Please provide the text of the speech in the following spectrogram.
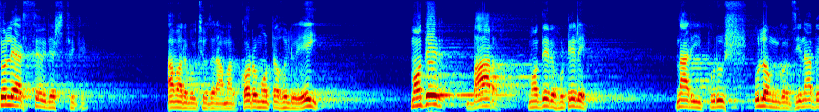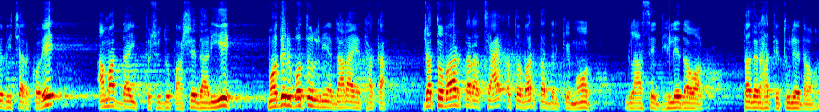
চলে আসছে ওই দেশ থেকে। আমার বলছে ওদের আমার কর্মটা হলো এই, মদের বার, মদের হোটেলে নারী, পুরুষ, উলঙ্গ জিনাবে বিচার করে আমার দায়িত্ব শুধু পাশে দাঁড়িয়ে মদের বোতল নিয়ে দাঁড়ায় থাকা। যতবার তারা চায়, অতবার তাদেরকে মদ গ্লাসে ঢেলে দেওয়া, তাদের হাতে তুলে দেওয়া।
